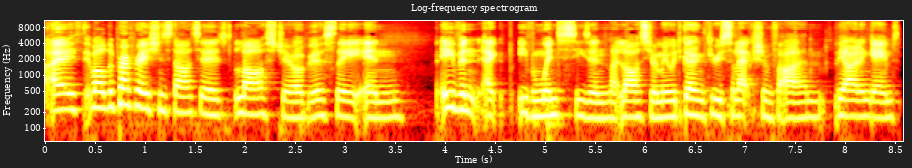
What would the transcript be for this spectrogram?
I th- well, the preparation started last year, obviously in even like, even winter season, like last year, we were going through selection for um, the Island Games.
